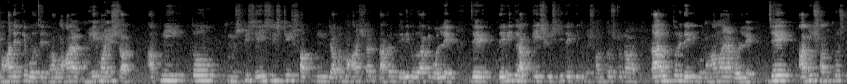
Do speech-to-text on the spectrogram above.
মহাদেবকে বলছেন মহা হে মহেশ্বর আপনি তো সেই সৃষ্টির সব যখন মহেশ্বর তাকে দেবী দুর্গাকে বললেন যে দেবী এই সৃষ্টিতে কি তুমি সন্তুষ্ট নয়? তার উত্তরে দেবী মহামায়া বললেন যে, আমি সন্তুষ্ট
